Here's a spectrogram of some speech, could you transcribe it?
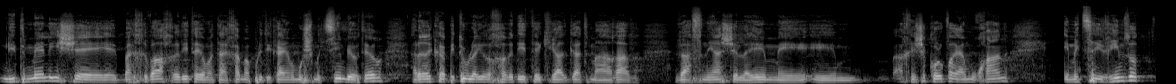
נדמה לי שבחברה החרדית היום אתה אחד מהפוליטיקאים המושמצים ביותר, על רקע ביטול העיר החרדית קריית גת מערב וההפניה שלהם אה, אה, אחרי שהכל כבר היה מוכן. הם מציירים זאת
